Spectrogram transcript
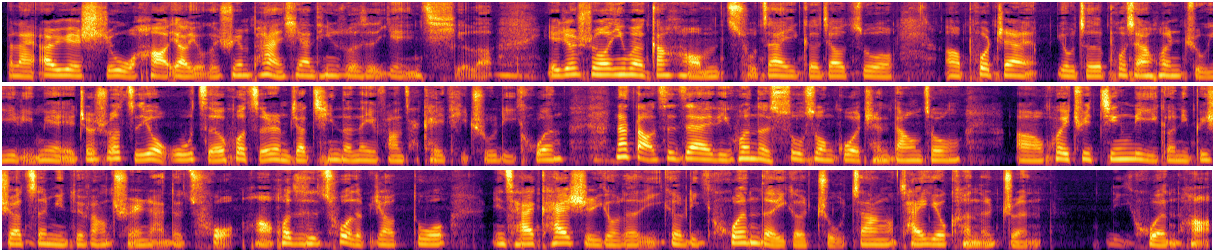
本来二月十五号要有个宣判，现在听说是延期了。嗯。也就是说，因为刚好我们处在一个叫做呃破绽有责的破绽婚主义里面，也就是说，只有无责或责任比较轻的那一方才可以提出离婚。嗯。那导致在离婚的诉讼过程当中。呃，会去经历一个你必须要证明对方全然的错哈，或者是错的比较多，你才开始有了一个离婚的一个主张，才有可能准离婚哈。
